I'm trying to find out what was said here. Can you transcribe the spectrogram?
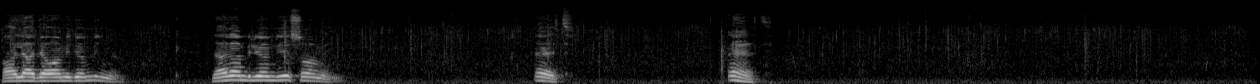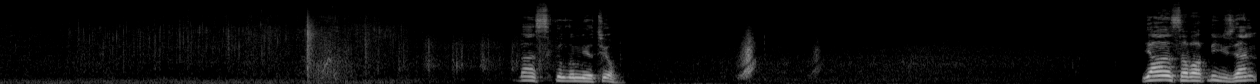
Hala devam ediyorum bilmiyorum. Nereden biliyorum diye sormayın. Evet. Evet. Ben sıkıldım yatıyorum. Yarın sabah bir güzel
